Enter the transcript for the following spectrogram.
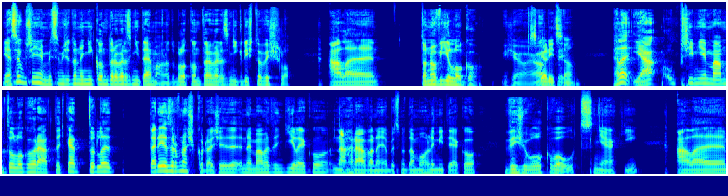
já si upřímně myslím, že to není kontroverzní téma, no to bylo kontroverzní, když to vyšlo, ale to nový logo, že jo? Skvělý, co? Hele, já upřímně mám to logo rád. Teďka tohle Tady je zrovna škoda, že nemáme ten díl jako nahrávaný, aby jsme tam mohli mít jako visual quotes nějaký, ale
